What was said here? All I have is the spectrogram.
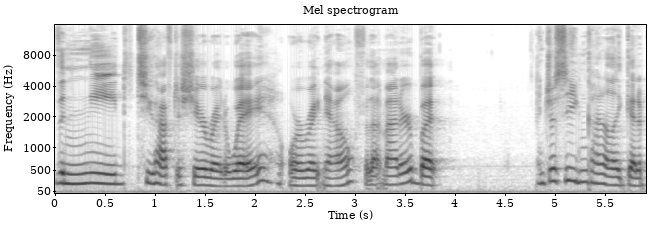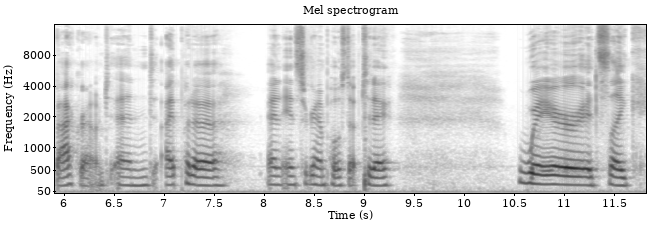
the need to have to share right away or right now, for that matter. But just so you can kind of like get a background. And I put a an Instagram post up today where it's like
